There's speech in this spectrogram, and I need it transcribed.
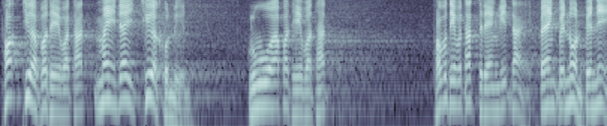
เพราะเชื่อพระเทวทัตไม่ได้เชื่อคนอื่น กลัวพระเทวทัตเพราะพระเทวทัตแสดงฤทธิ์ได้ แปลงเป็นโน่นเป็นนี่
